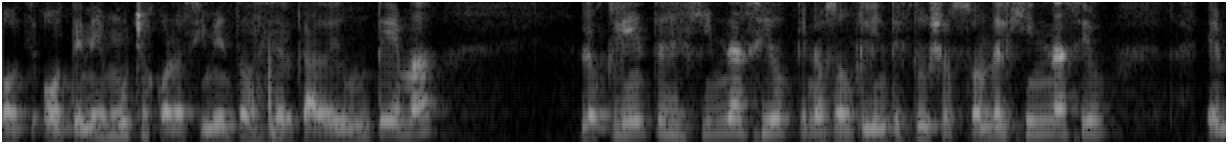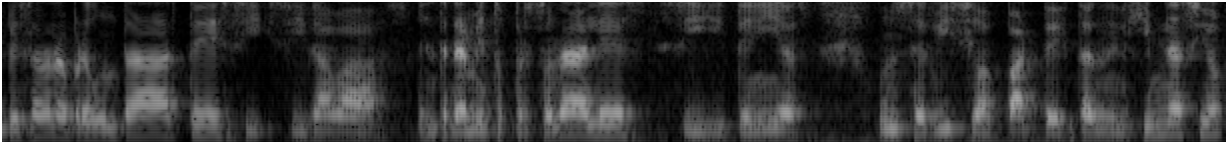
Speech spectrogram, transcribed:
o, tenés muchos conocimientos acerca de un tema, los clientes del gimnasio, que no son clientes tuyos, son del gimnasio, empezaron a preguntarte si, si, dabas entrenamientos personales, si tenías un servicio aparte de estar en el gimnasio.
